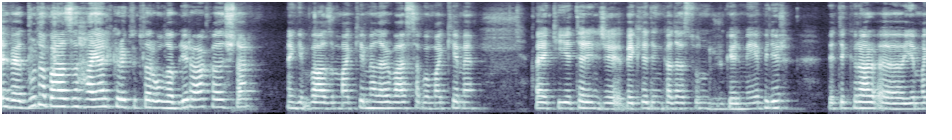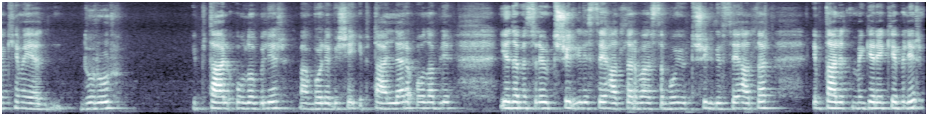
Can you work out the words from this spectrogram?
Evet burada bazı hayal kırıklıkları olabilir arkadaşlar. Bazı mahkemeler varsa bu mahkeme belki yeterince beklediğin kadar sonucu gelmeyebilir. Ve tekrar e, mahkemeye durur. iptal olabilir. Bak böyle bir şey iptaller olabilir. Ya da mesela yurt dışı ilgili seyahatler varsa bu yurt dışı ilgili seyahatler iptal etme gerekebilir.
